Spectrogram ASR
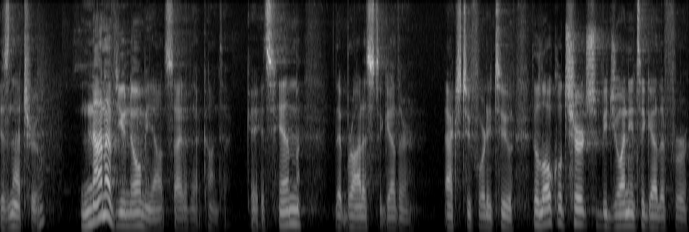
Isn't that true? None of you know me outside of that context. Okay, it's him that brought us together. Acts 2:42. The local church should be joining together for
